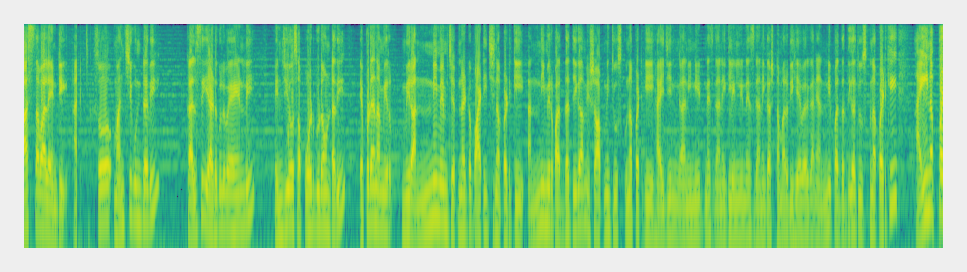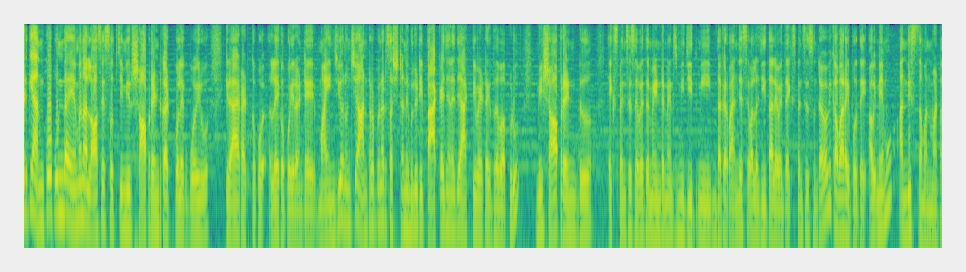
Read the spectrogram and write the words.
వాస్తవాలేంటి సో మంచిగా ఉంటుంది కలిసి అడుగులు వేయండి. ఎన్జిఓ సపోర్ట్ కూడా ఉంటుంది. ఎప్పుడైనా మీరు మీరు అన్నీ మేము చెప్పినట్టు పాటించినప్పటికీ అన్నీ మీరు పద్ధతిగా మీ షాప్ని చూసుకున్నప్పటికీ హైజీన్ కానీ నీట్నెస్ కానీ క్లీన్లీనెస్ కానీ కస్టమర్ బిహేవియర్ కానీ అన్ని పద్ధతిగా చూసుకున్నప్పటికీ అయినప్పటికీ అనుకోకుండా ఏమైనా లాసెస్ వచ్చి మీరు షాప్ రెంట్ కట్టుకోలేకపోయారు కిరాయా కట్టుకోలేకపోయారు అంటే మా ఎన్జిఓ నుంచి ఆంటర్ప్రినర్ సస్టైనబిలిటీ ప్యాకేజ్ అనేది యాక్టివేట్ అవుతుంది అప్పుడు మీ షాప్ రెంట్ ఎక్స్పెన్సెస్ ఏవైతే మెయింటెనెన్స్ మీ జీ మీ దగ్గర పనిచేసే వాళ్ళ జీతాలు ఏవైతే ఎక్స్పెన్సెస్ ఉంటాయో అవి కవర్ అయిపోతాయి. అవి మేము అందిస్తాం అనమాట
